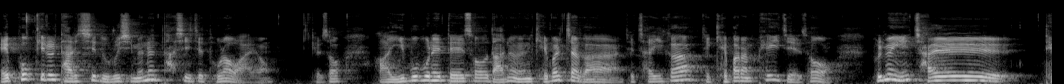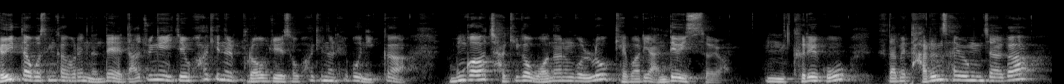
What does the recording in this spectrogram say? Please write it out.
F4키를 다시 누르시면은 다시 이제 돌아와요. 그래서 아, 이 부분에 대해서 나는 개발자가 자기가 개발한 페이지에서 분명히 잘 되어 있다고 생각을 했는데 나중에 이제 확인을 브라우저에서 확인을 해보니까 뭔가 자기가 원하는 걸로 개발이 안 되어 있어요. 음, 그리고 그 다음에 다른 사용자가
